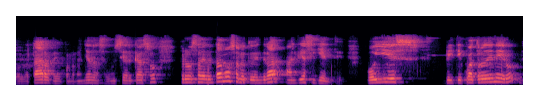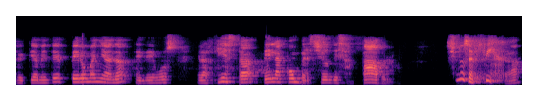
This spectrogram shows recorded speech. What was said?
por la tarde o por la mañana, según sea el caso, pero nos adelantamos a lo que vendrá al día siguiente. Hoy es 24 de enero, efectivamente, pero mañana tenemos la fiesta de la conversión de San Pablo. Si uno se fija,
